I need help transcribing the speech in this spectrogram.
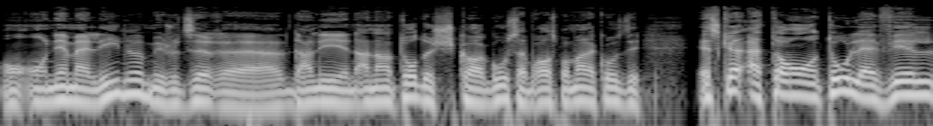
on, aime aller, là, mais je veux dire, euh, dans les en entour de Chicago, ça brasse pas mal à cause des. Est-ce qu'à Toronto, la ville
